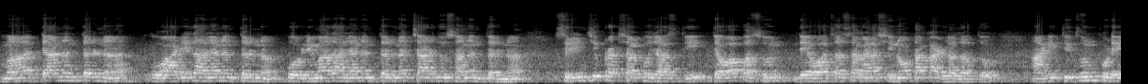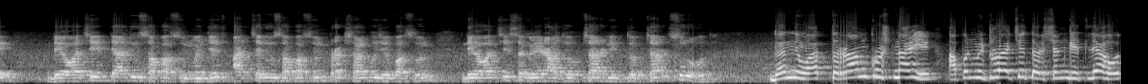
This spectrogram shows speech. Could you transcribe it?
मग त्यानंतरनं वारी झाल्यानंतरनं पौर्णिमा झाल्यानंतरनं चार दिवसानंतरनं श्रींची प्रक्षाळ पूजा असती तेव्हापासून देवाचा सगळा शिनोटा काढला जातो. आणि तिथून पुढे देवाचे त्या दिवसापासून म्हणजेच आजच्या दिवसापासून प्रक्षाळ पूजेपासून देवाचे सगळे राजोपचार नित्योपचार सुरू होतात. धन्यवाद. तर रामकृष्णाही आपण विठुरायाचे दर्शन घेतले आहोत.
